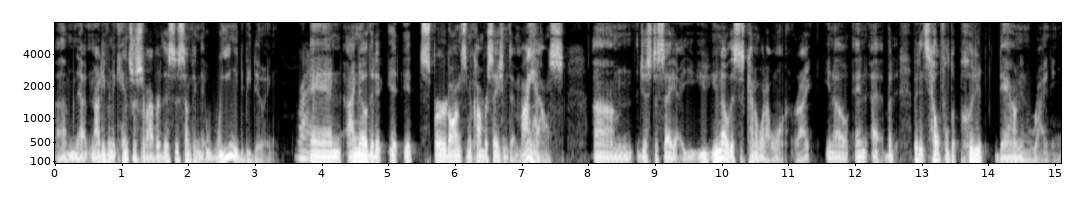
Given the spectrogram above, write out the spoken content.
um, not, not even a cancer survivor. This is something that we need to be doing. right. And I know that it, it, it spurred on some conversations at my house um, just to say, you, you know, this is kind of what I want, right? You know, and uh, but but it's helpful to put it down in writing.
